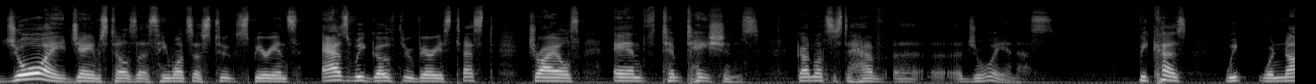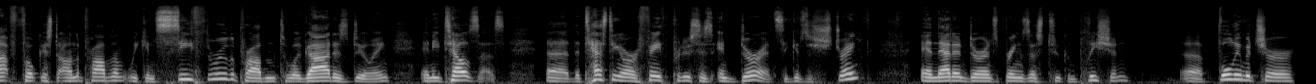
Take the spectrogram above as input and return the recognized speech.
Joy, James tells us, he wants us to experience as we go through various tests, trials, and temptations. God wants us to have a, a joy in us because we, we're not focused on the problem. We can see through the problem to what God is doing. And He tells us uh, the testing of our faith produces endurance, it gives us strength, and that endurance brings us to completion, uh, fully mature,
